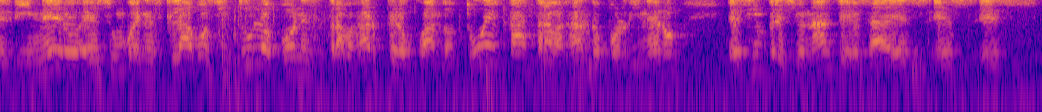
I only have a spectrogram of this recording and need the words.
el dinero es un buen esclavo si tú lo pones a trabajar pero cuando tú estás trabajando por dinero es impresionante o sea es es es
